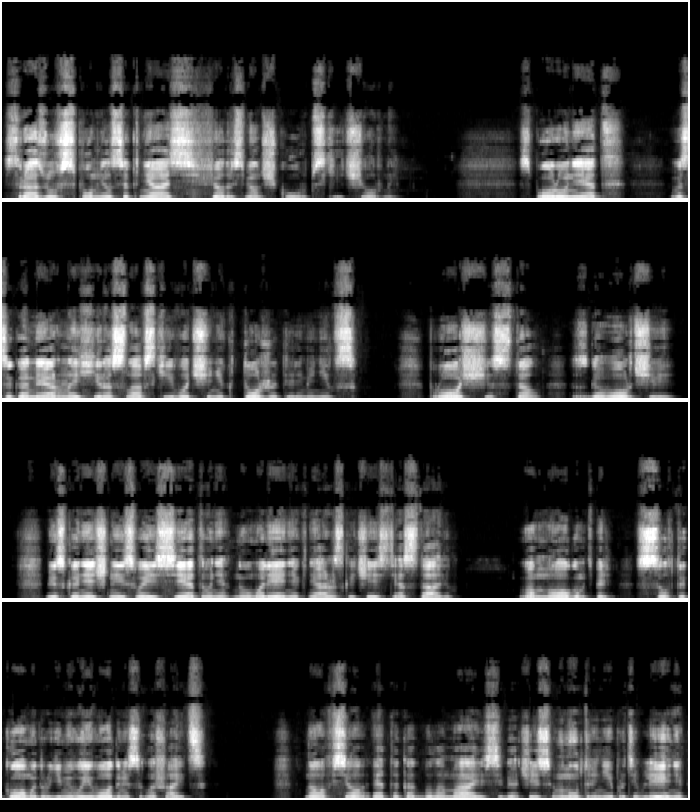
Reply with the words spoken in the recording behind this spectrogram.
Сразу вспомнился князь Федор Семенович Курбский, черный. Спору нет, Высокомерный ярославский вотчинник тоже переменился. Проще стал, сговорчивее, бесконечные свои сетования на умоление княжеской чести оставил. Во многом теперь с Салтыком и другими воеводами соглашается. Но все это как бы ломая себя через внутреннее противление,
